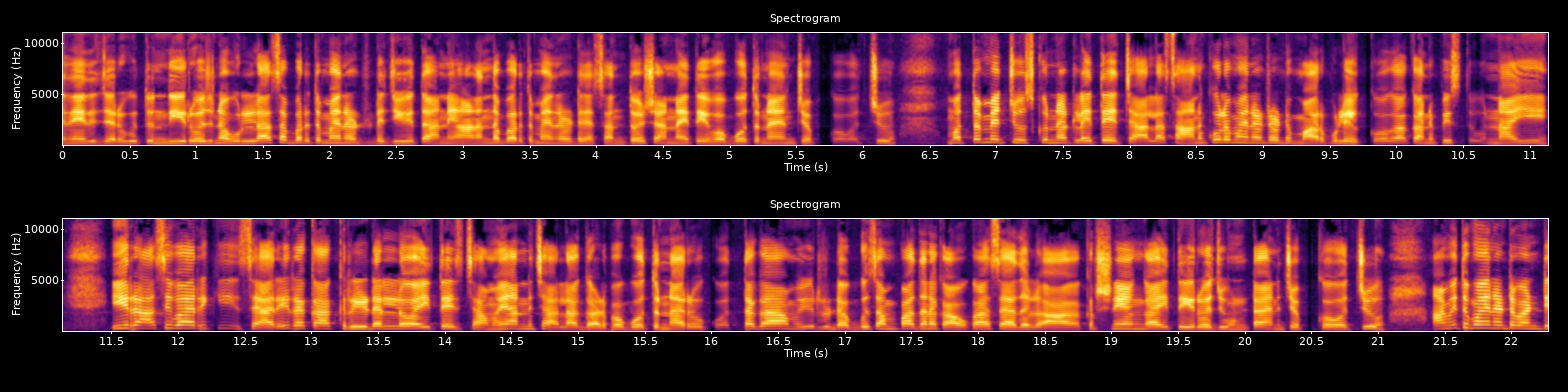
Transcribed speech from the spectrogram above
అనేది జరుగుతుంది. ఈ రోజున ఉల్లాసభరితమైనటువంటి జీవితాన్ని ఆనందభరితమైనటువంటి సంతోషాన్ని అయితే ఇవ్వబోతున్నాయని చెప్పుకోవచ్చు. మొత్తం మీద చూసుకున్నట్లయితే చాలా సానుకూలమైనటువంటి మార్పులు ఎక్కువగా కనిపిస్తూ ఉన్నాయి. ఈ రాశి వారికి శారీరక క్రీడల్లో అయితే సమయాన్ని చాలా గడపబోతున్నారు. కొత్తగా మీరు డబ్బు సంపాదనకు అవకాశాలు ఆకర్షణీయంగా అయితే ఈరోజు ఉంటాయని చెప్పుకోవచ్చు. అమితమైనటువంటి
